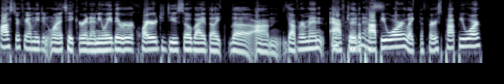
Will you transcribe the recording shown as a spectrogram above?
foster family didn't want to take her in anyway. They were required to do so by the, like the um, government Oh, after the. Poppy War, like the first Poppy War.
